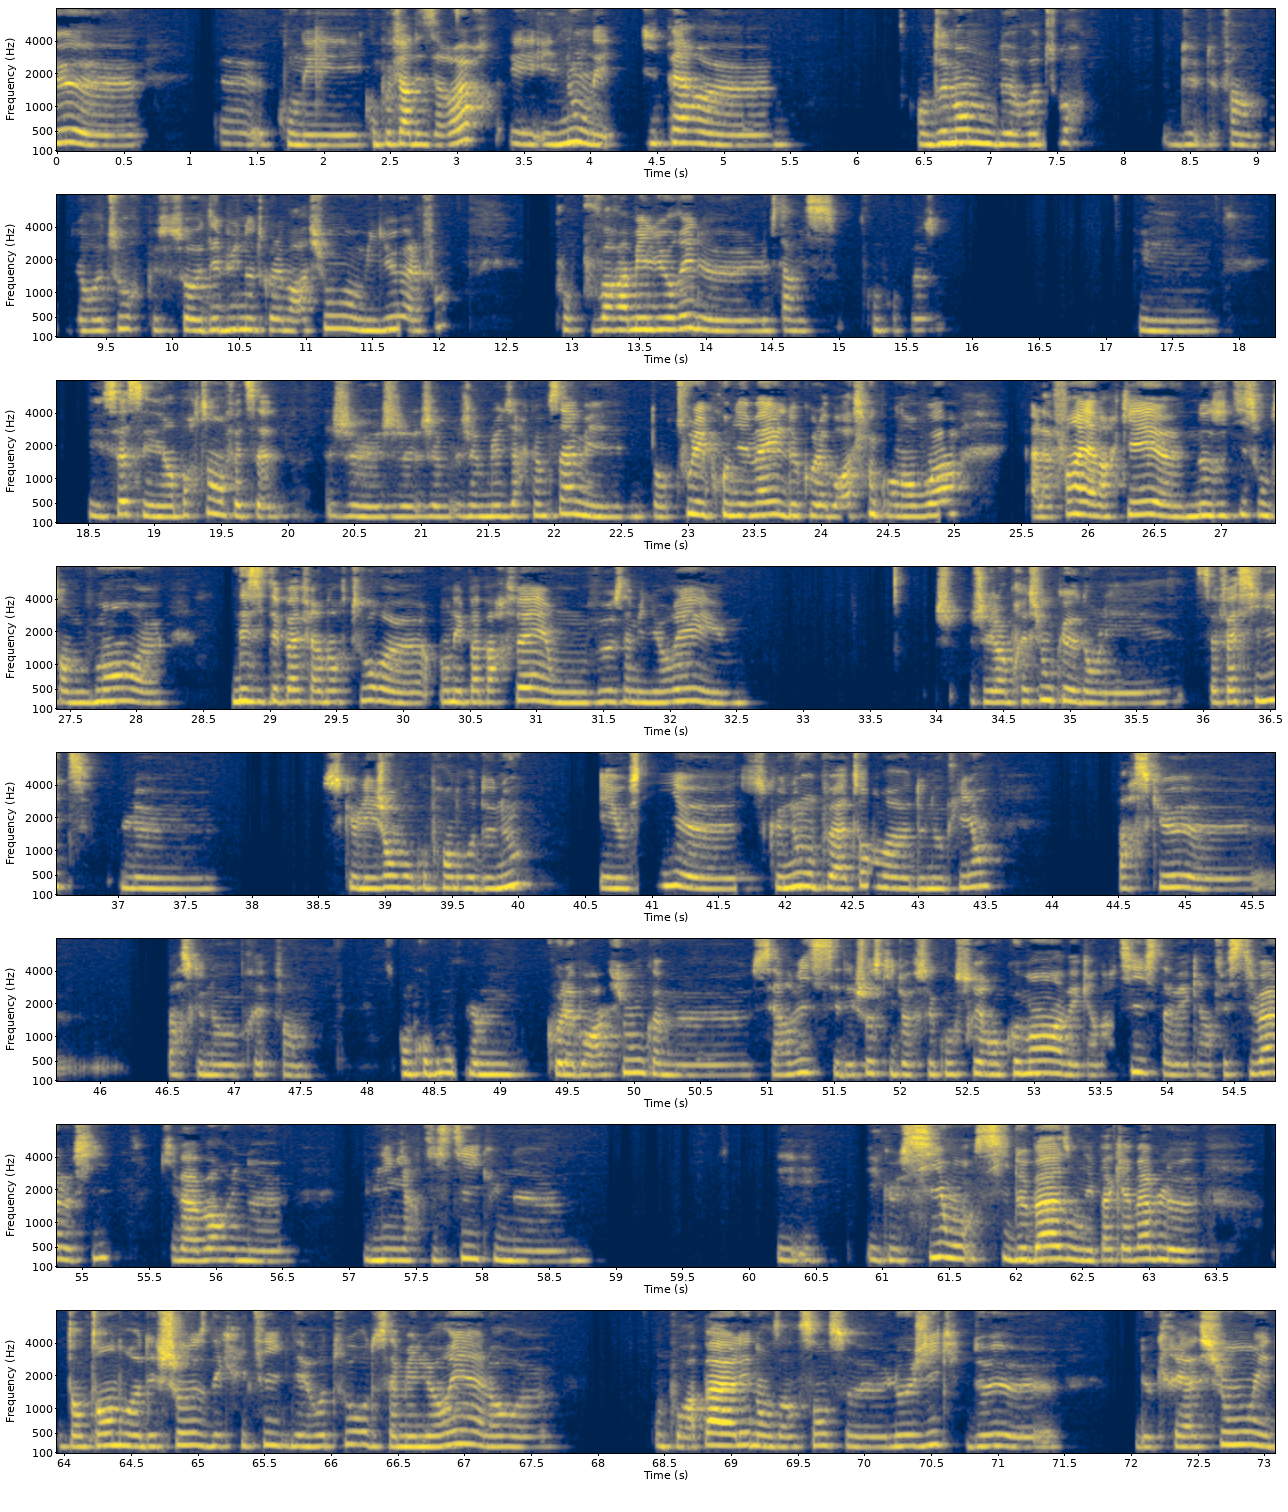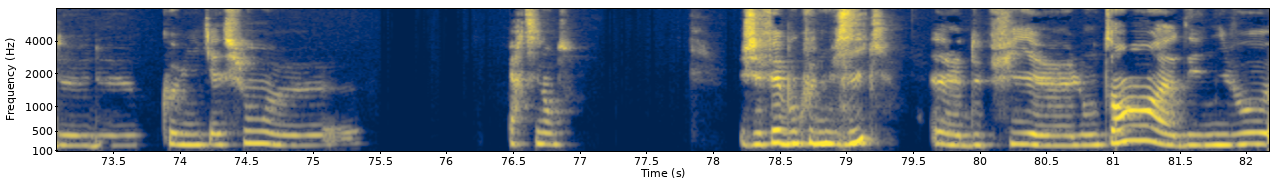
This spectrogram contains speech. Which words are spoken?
euh, qu'on est qu'on peut faire des erreurs, et, nous on est hyper en demande de retour, de, de, retour que ce soit au début de notre collaboration, au milieu, à la fin, pour pouvoir améliorer le, service qu'on propose. Et ça c'est important en fait. Ça, j'aime je, je, le dire comme ça, mais dans tous les premiers mails de collaboration qu'on envoie, à la fin, il y a marqué euh, nos outils sont en mouvement, euh, n'hésitez pas à faire nos retours, euh, on n'est pas parfait, on veut s'améliorer. j'ai l'impression que dans les, ça facilite le, ce que les gens vont comprendre de nous et aussi ce que nous on peut attendre de nos clients parce que parce que nos, enfin, qu'on propose comme collaboration, comme service, c'est des choses qui doivent se construire en commun avec un artiste, avec un festival aussi, qui va avoir une, une ligne artistique, une et, et que si, on, si de base on n'est pas capable euh, d'entendre des choses, des critiques, des retours, de s'améliorer, alors euh, on ne pourra pas aller dans un sens euh, logique de, de création et de communication pertinente. J'ai fait beaucoup de musique depuis longtemps, à des niveaux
